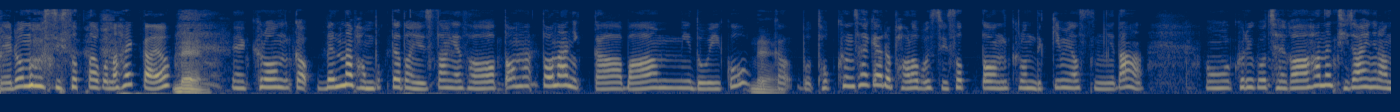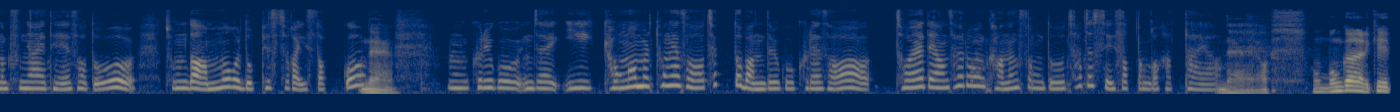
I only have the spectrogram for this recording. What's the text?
내려놓을 수 있었다고나 할까요? 네. 네, 그러니까 맨날 반복되던 일상에서 떠나, 떠나니까 마음이 놓이고, 네. 그러니까 뭐 더 큰 세계를 바라볼 수 있었던 그런 느낌이었습니다. 어, 그리고 제가 하는 디자인이라는 분야에 대해서도 좀 더 안목을 높일 수가 있었고, 네. 음, 그리고 이제 이 경험을 통해서 책도 만들고 그래서 저에 대한 새로운 가능성도 찾을 수 있었던 것 같아요. 네. 어, 어 뭔가 이렇게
